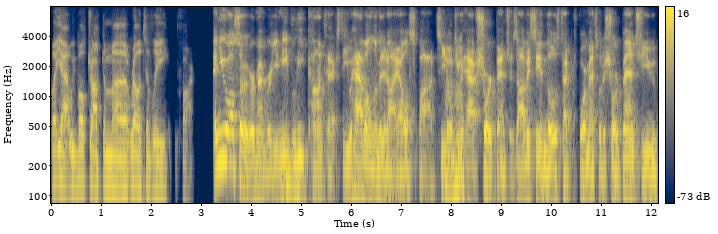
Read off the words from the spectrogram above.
but yeah, we both dropped them uh, relatively. And you also remember you need league context. Do you have unlimited IL spots? You know, mm-hmm. do you have short benches? Obviously, in those type of formats with a short bench, you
